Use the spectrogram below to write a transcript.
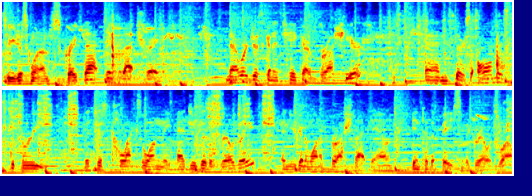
So you just wanna scrape that into that tray. Now we're just gonna take our brush here and there's all this debris that just collects along the edges of the grill grate and you're gonna wanna brush that down into the base of the grill as well.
